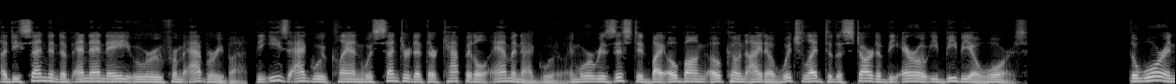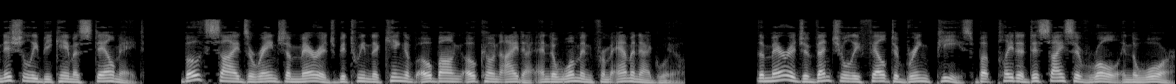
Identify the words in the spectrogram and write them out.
a descendant of Nna Uru from Abariba, the Eze Agwu clan was centered at their capital Amanagwu and were resisted by Obong Okon Ida which led to the start of the Aro Ibibio Wars. The war initially became a stalemate. Both sides arranged a marriage between the king of Obong Okon Ida and a woman from Amanagwu. The marriage eventually failed to bring peace but played a decisive role in the war.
